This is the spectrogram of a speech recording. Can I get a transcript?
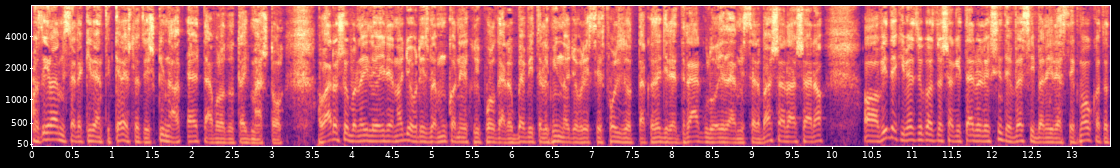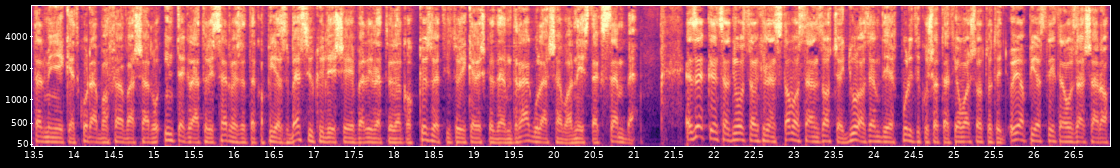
az élelmiszerek iránti kereslet és kínálat eltávolodott egymástól. A városokban élő egyre nagyobb részben munkanélküli polgárok bevételük mind nagyobb részét fordították az egyre dráguló élelmiszer vásárlására. A vidéki mezőgazdasági termelők szintén veszélyben érezték magukat, a terményeiket korábban felvásárló integrátori szervezetek a piac beszűkülésével, illetőleg a közvetítői kereskedelem drágulásával néztek szembe. 1989 tavaszán Zacsek Gyula az MDF politikusa tett javaslatot egy olyan piac létrehozására,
